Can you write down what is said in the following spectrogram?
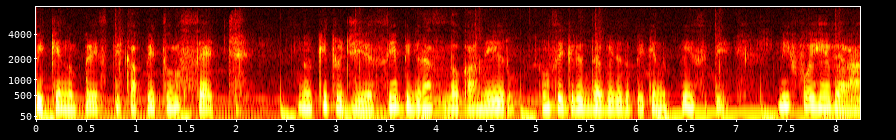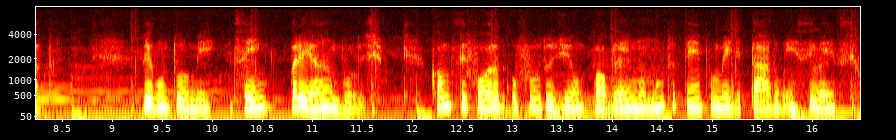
Pequeno Príncipe, capítulo 7 No quinto dia, sempre graças ao carneiro, um segredo da vida do pequeno príncipe me foi revelado. Perguntou-me, sem preâmbulos, como se fora o fruto de um problema muito tempo meditado em silêncio.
